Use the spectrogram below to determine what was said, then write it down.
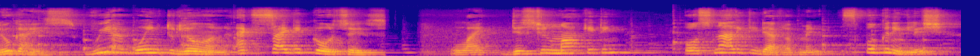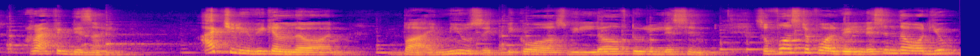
Hello guys, we are going to learn excited courses like digital marketing, personality development, spoken English, graphic design. Actually, we can learn by music because we love to listen. So, first of all, we'll listen the audio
